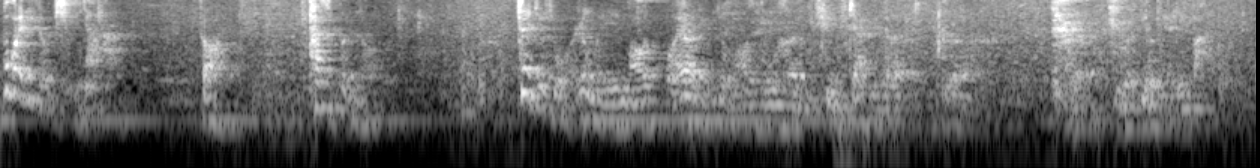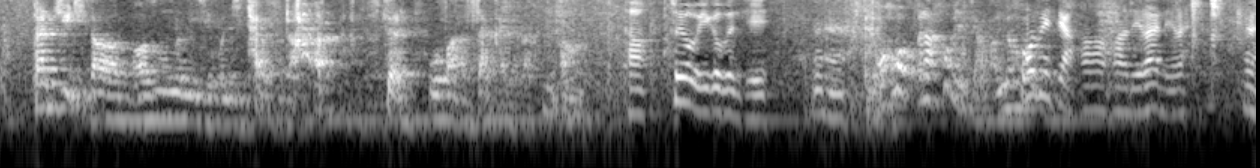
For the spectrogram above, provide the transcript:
不管你怎么评价他，是吧？他是不能走。这就是我认为毛我要研究毛泽东和鲁迅这样一个一个一个一个原因吧。但具体到毛泽东的那些问题太复杂了，这无法展开了啊。好，最后一个问题。嗯。我后那后面讲吧，你后面讲，好好好，你来你来。嗯。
